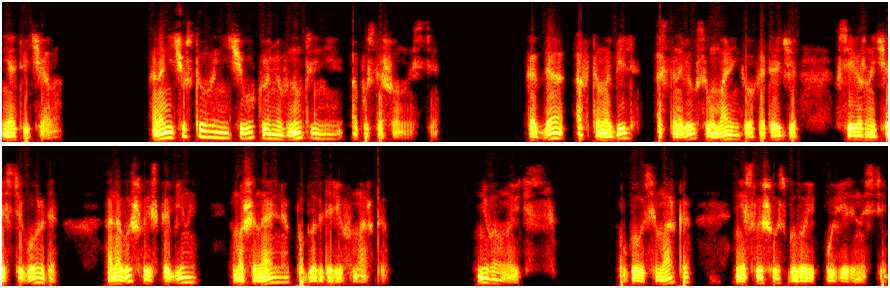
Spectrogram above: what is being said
не отвечала. Она не чувствовала ничего, кроме внутренней опустошенности. Когда автомобиль остановился у маленького коттеджа в северной части города, она вышла из кабины, машинально поблагодарив Марка. «Не волнуйтесь». В голосе Марка не слышалось былой уверенности.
